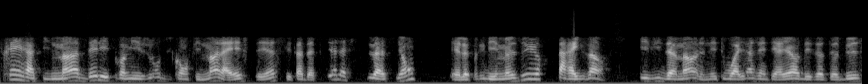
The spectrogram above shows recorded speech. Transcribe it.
très rapidement, dès les premiers jours du confinement, la STS s'est adaptée à la situation et elle a pris des mesures. Par exemple, évidemment, le nettoyage intérieur des autobus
